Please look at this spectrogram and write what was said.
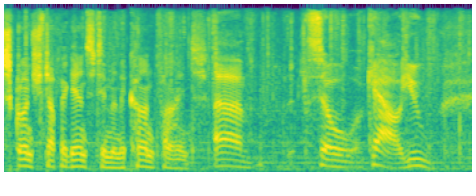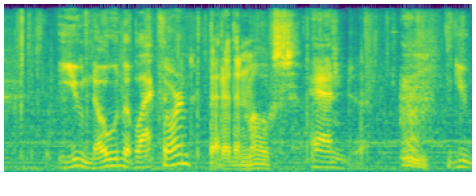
scrunched up against him in the confines. Um, so, Cal, you you know the Blackthorn? Better than most. And uh, you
